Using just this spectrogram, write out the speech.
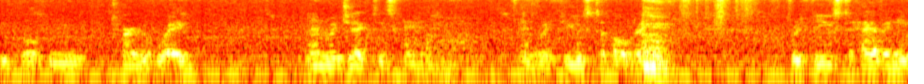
people who turn away and reject his hand and refuse to hold it, refuse to have any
